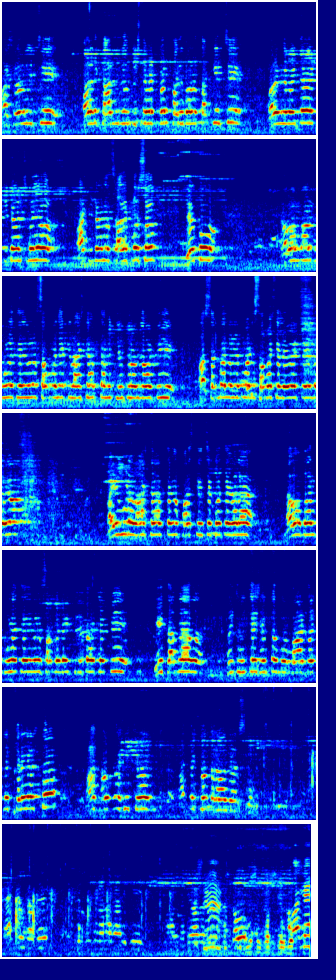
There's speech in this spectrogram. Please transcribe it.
ఆ సెలవులు ఇచ్చి వాళ్ళని కార్మికులు దృష్టి పెట్టుకొని పరిమాణం తగ్గించి వాళ్ళని ఏవైతే డిమాండ్స్ ఉన్నాయో ఆ డిమాండ్ల సాయం కోసం రేపు నవంబర్ మూడో తేదీ కూడా సభలోకి రాష్ట్ర వ్యాప్తంగా తిరుగుతున్నాం కాబట్టి ఆ సభలో ఉన్నటువంటి సమస్యలు ఏవైతే ఉన్నాయో అవి కూడా రాష్ట్ర వ్యాప్తంగా పరిష్కరించకపోతే కదా నవంబర్ మూడో తేదీ కూడా సభలోకి తిరుగుతామని చెప్పి ఈ ధర్నా గురించి ఉద్దేశంతో మూడు మాటలు చెప్పి తెలియజేస్తూ నాకు అవకాశం ఇచ్చిన అధ్యక్షులు థ్యాంక్ యూ గారికి అలాగే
